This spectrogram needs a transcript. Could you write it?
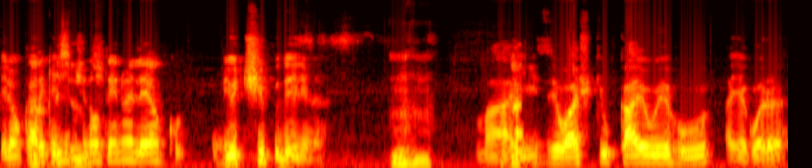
Ele é um cara Ah, que a gente não tem no elenco. O biotipo dele, né? Uhum. Mas eu acho que o Caio errou. Aí agora,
